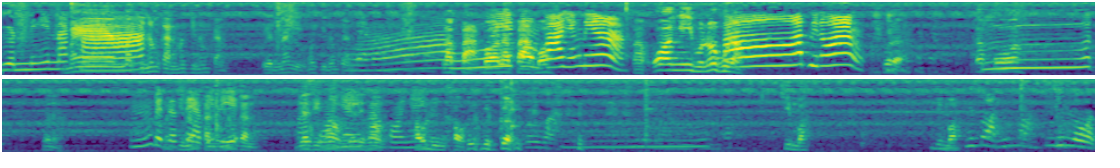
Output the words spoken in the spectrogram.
เย็นนี้นะแมคะนมากินน้ำกันมากินน้ำกันเอ็นนั่งอีกมากินน้ำกันว้าวรับปากบ่รับปากบ่ต้มปลายังเนี่ยปากคองี้ผุนเนาะปผุนลาอะด พี่น้องผุนอะกับคอือดผุนอะอืมเป็นมาแต่กินแสบน้ำกันพี่กินดีน้ำกันเดี๋ยวสิห้องเดี๋ยวสิห้องคอใหญ่เขาดึงเขาขึ้นมือก่อนชิมบ่ชิมบ่ที่โหลด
